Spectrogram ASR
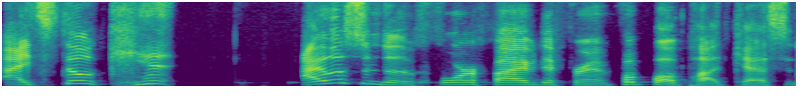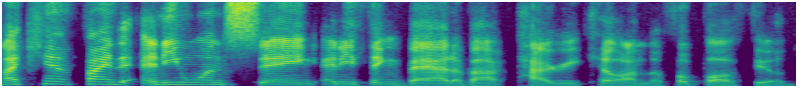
I still can't. I listened to four or five different football podcasts, and I can't find anyone saying anything bad about Tyreek Hill on the football field.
